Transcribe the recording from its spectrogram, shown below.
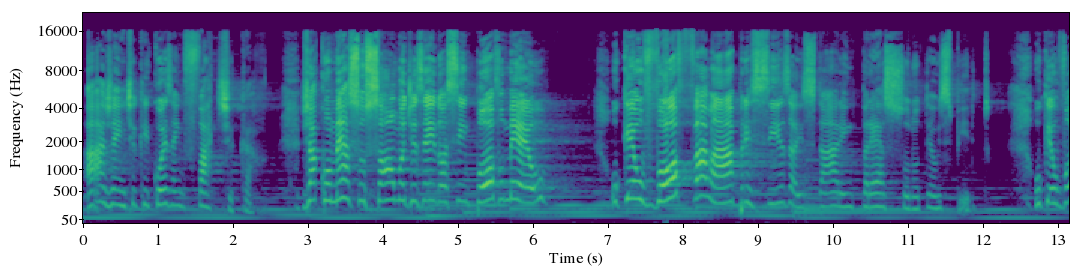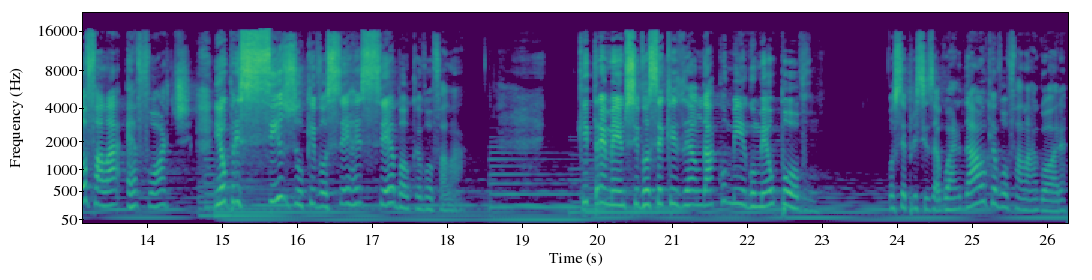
Ah, gente, que coisa enfática. Já começa o salmo dizendo assim: povo meu, o que eu vou falar precisa estar impresso no teu espírito. O que eu vou falar é forte. E eu preciso que você receba o que eu vou falar. Que tremendo. Se você quiser andar comigo, meu povo, você precisa guardar o que eu vou falar agora.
